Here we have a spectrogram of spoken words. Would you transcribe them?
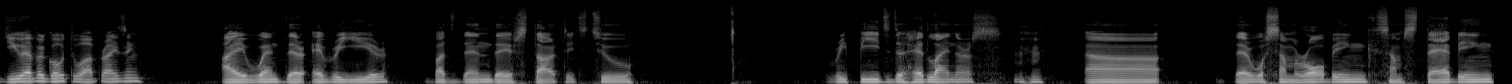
Do you ever go to uprising? I went there every year, but then they started to repeat the headliners. Mm-hmm. Uh, there was some robbing, some stabbing.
